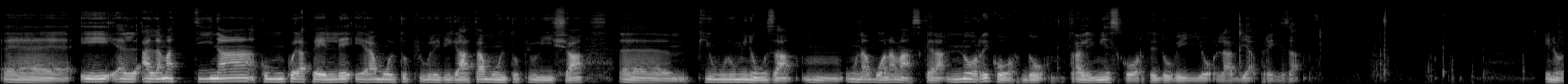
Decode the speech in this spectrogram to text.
eh, e alla mattina comunque la pelle era molto più levigata, molto più liscia, eh, più luminosa, mm, una buona maschera, non ricordo tra le mie scorte dove io l'abbia presa e non,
